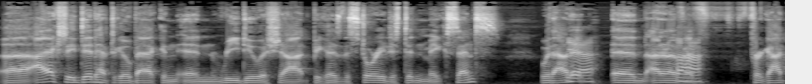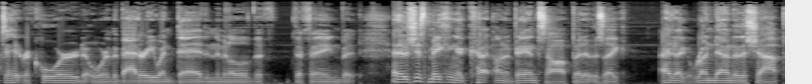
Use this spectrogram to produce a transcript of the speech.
Uh, I actually did have to go back and, and, redo a shot because the story just didn't make sense without yeah. it. And I don't know if uh-huh. I forgot to hit record or the battery went dead in the middle of the, the thing, but, and it was just making a cut on a bandsaw, but it was like, I had to like run down to the shop,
